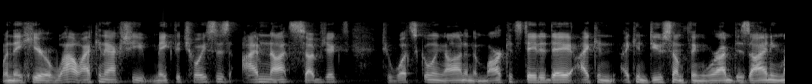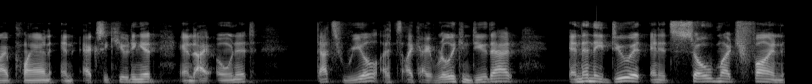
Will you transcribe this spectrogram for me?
when they hear, "Wow, I can actually make the choices. I'm not subject to what's going on in the markets day to day. I can I can do something where I'm designing my plan and executing it and I own it. That's real. It's like I really can do that." And then they do it and it's so much fun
